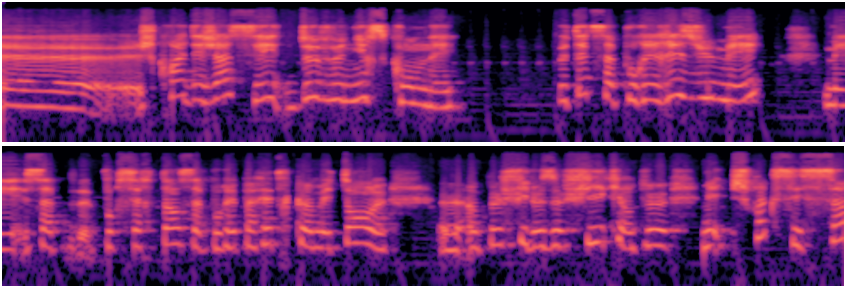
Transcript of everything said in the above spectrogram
Euh, je crois déjà, c'est devenir ce qu'on est peut-être ça pourrait résumer, mais pour certains, ça pourrait paraître comme étant euh, euh, un peu philosophique, un peu. Mais je crois que c'est ça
